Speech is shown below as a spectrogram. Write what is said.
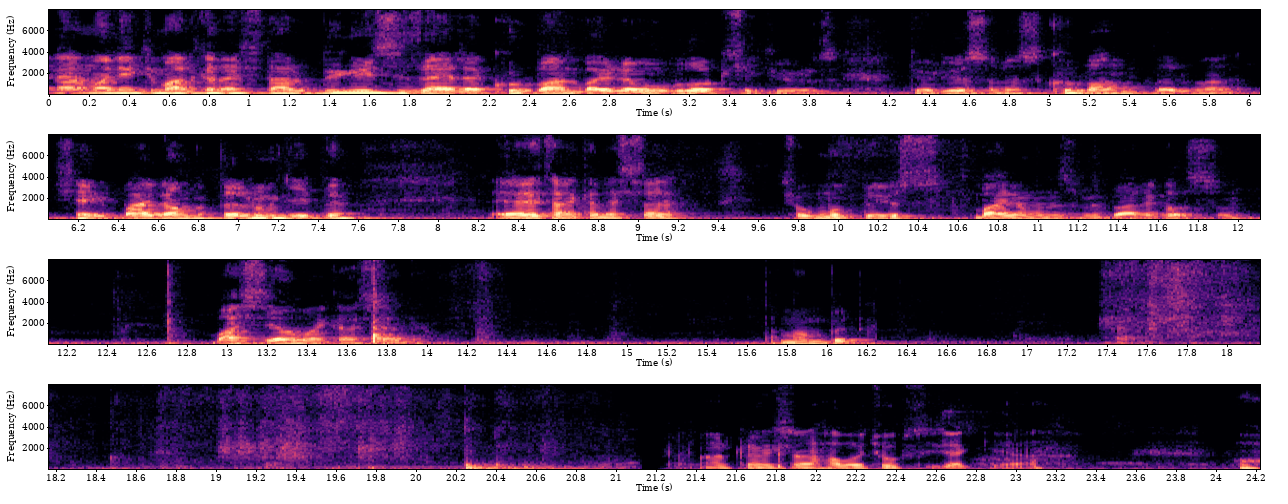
Selamünaleyküm arkadaşlar. Bugün sizlerle Kurban Bayramı vlog çekiyoruz. Görüyorsunuz kurbanlıklarımı, şey bayramlıklarımı giydim. Evet arkadaşlar, çok mutluyuz. Bayramınız mübarek olsun. Başlayalım arkadaşlar. Tamam böyle. Arkadaşlar hava çok sıcak ya. Of.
